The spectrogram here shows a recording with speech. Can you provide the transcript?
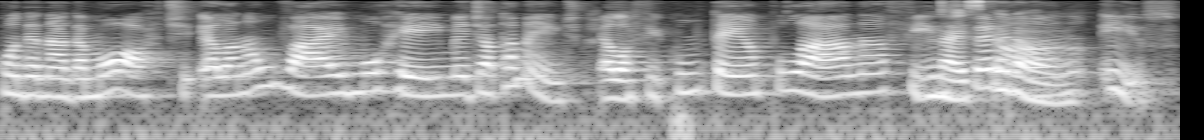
condenada à morte, ela não vai morrer imediatamente. Ela fica um tempo lá na fila na esperando. esperando. Isso.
